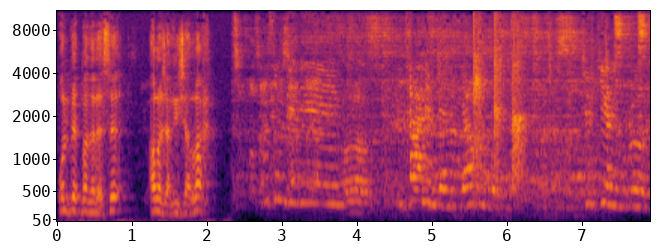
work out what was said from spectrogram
olimpiyat madalyası alacak inşallah. Kızım benim, bir tanem benim, yavrum benim. Türkiye'nin gururu,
